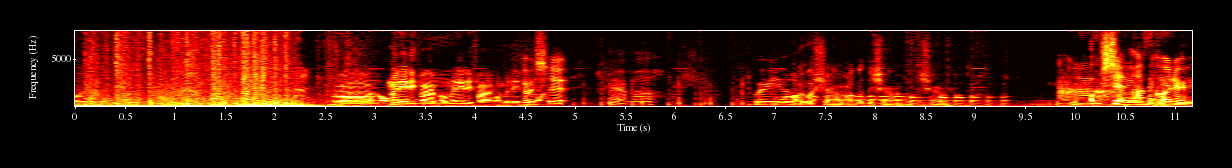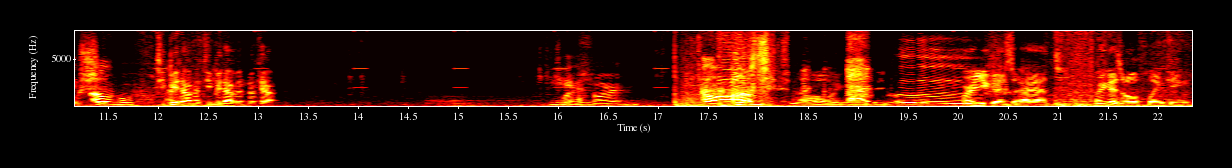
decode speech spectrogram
Blind up two. Uh, Oh, Omen 85, Kobe. Omen 85, Omen Oh 85. shit. Yeah, I'm uh. Where are you? I'll go walk, shower, I'll go walk, to walk, shower, I'll go walk, to shower. Oh shit! On the corner. Oh, shit. Oh. TP heaven, TP heaven, no cap. You One short. Oh! Oh my god, dude. Where are you guys at? Why are you guys all flanking?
